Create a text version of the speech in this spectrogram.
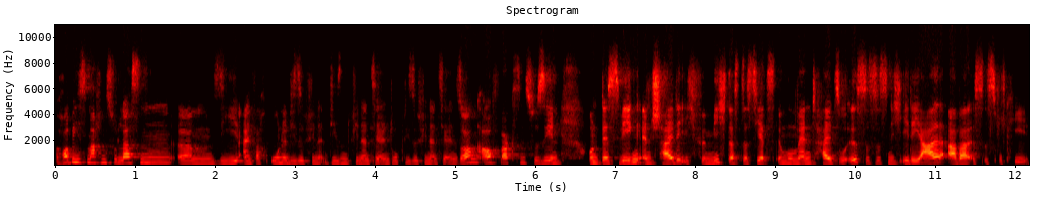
Hobbys machen zu lassen, ähm, sie einfach ohne diese, diesen finanziellen Druck, diese finanziellen Sorgen aufwachsen zu sehen. Und deswegen entscheide ich für mich, dass das jetzt im Moment halt so ist. Es ist nicht ideal, aber es ist okay.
